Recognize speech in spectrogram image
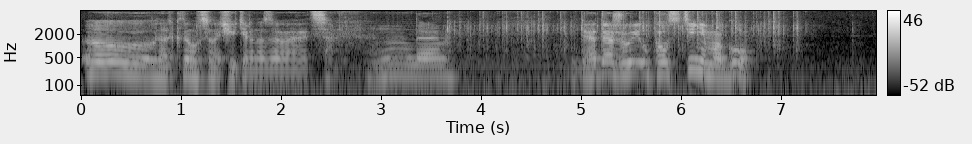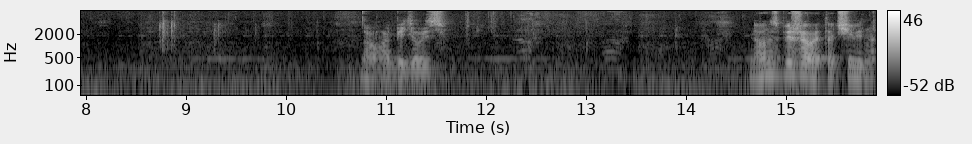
О, наткнулся на читер, называется. М да. Да я даже уползти не могу. О, обиделась. Но он сбежал, это очевидно.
